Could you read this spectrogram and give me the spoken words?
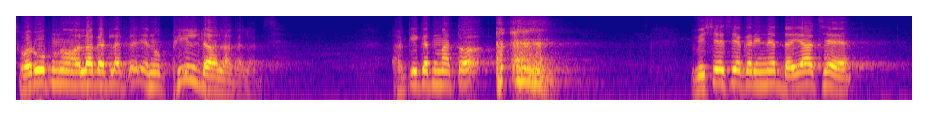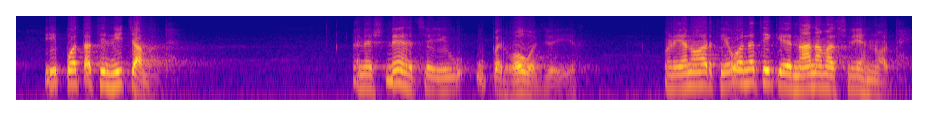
સ્વરૂપનો અલગ એટલે એનું ફિલ્ડ અલગ અલગ છે. હકીકતમાં તો વિશેષ કરીને દયા છે એ પોતાથી નીચા માટે. અને સ્નેહ છે એ ઉપર હોવો જોઈએ. પણ એનો અર્થ એવો નથી કે નાનામાં સ્નેહ ન થાય.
